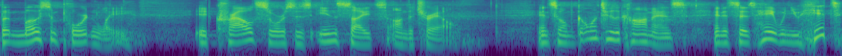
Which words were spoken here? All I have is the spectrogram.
but most importantly, it crowdsources insights on the trail. And so I'm going through the comments, and it says, hey, when you hit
